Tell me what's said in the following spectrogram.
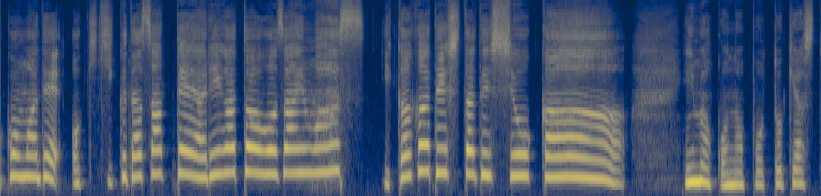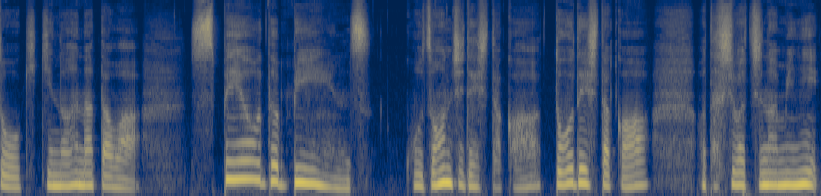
ここまでお聞きくださってありがとうございます。いかがでしたでしょうか？今このポッドキャストをお聞きのあなたは、spill the beans ご存知でしたか？どうでしたか？私はちなみに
